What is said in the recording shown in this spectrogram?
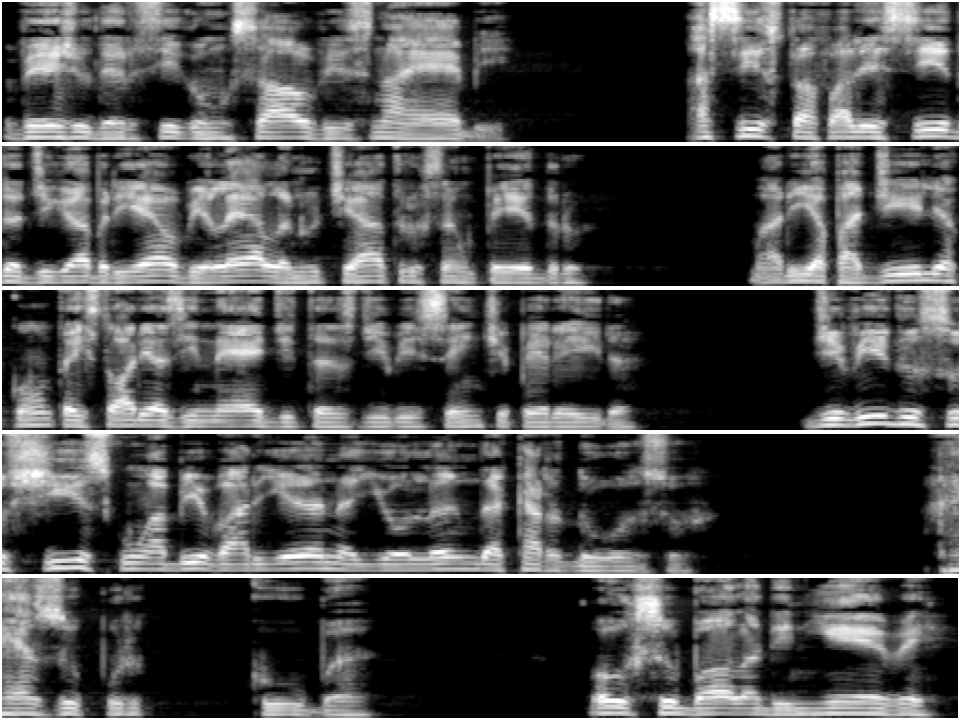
Vejo Dercy Gonçalves na Hebe. Assisto a falecida de Gabriel Vilela no Teatro São Pedro. Maria Padilha conta histórias inéditas de Vicente Pereira. Divido sushis com a Bivariana Yolanda Cardoso. Rezo por Cuba. Ouço bola de neve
